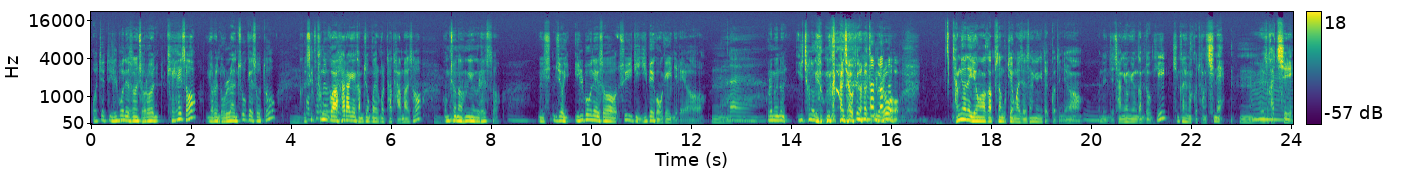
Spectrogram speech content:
어쨌든 일본에서는 저렇게 해서 여러 논란 속에서도 그 슬픔과. 사랑의 감정과 이런 걸 다 담아서 엄청난 흥행을 했어. 심지어 일본에서 수익이 200억 엔이래요. 음. 네. 그러면은 2천억이 넘는 거 아니야 우리나라 돈으로. 작년에 이 영화가 부산국제영화제에서 상영이 됐거든요. 근데 이제 장영윤 감독이 신카이 마코토랑 친해. 음. 그래서 같이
